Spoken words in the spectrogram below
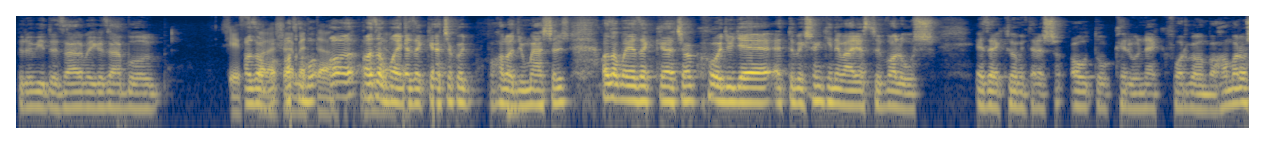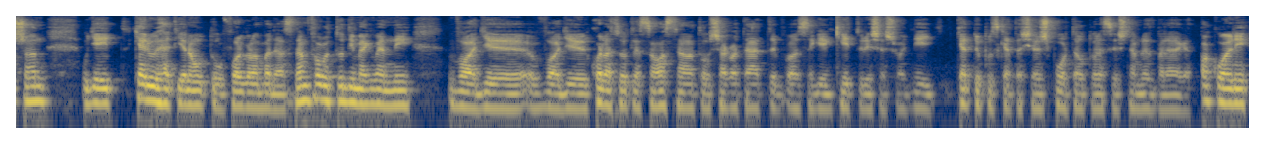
rövidre zárva igazából az a, az, a, az a baj ezekkel csak, hogy haladjunk mással is, az a baj ezekkel csak, hogy ugye ettől még senki nem várja azt, hogy valós 1000 kilométeres autók kerülnek forgalomba hamarosan. Ugye itt kerülhet ilyen autó forgalomba, de azt nem fogod tudni megvenni, vagy, vagy korlátozott lesz a használhatósága, tehát valószínűleg ilyen kétüléses vagy négy, kettő plusz kettes ilyen sportautó lesz, és nem lesz bele pakolni.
